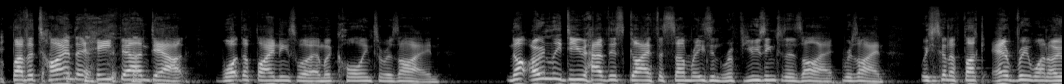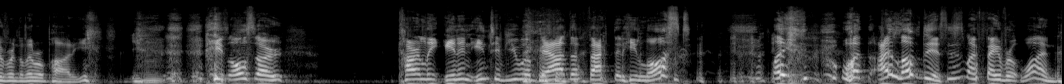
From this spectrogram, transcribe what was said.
by the time that he found out what the findings were and were calling to resign, not only do you have this guy for some reason refusing to resign, resign which is going to fuck everyone over in the Liberal Party, he's also currently in an interview about the fact that he lost. like, what? I love this. This is my favorite one.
